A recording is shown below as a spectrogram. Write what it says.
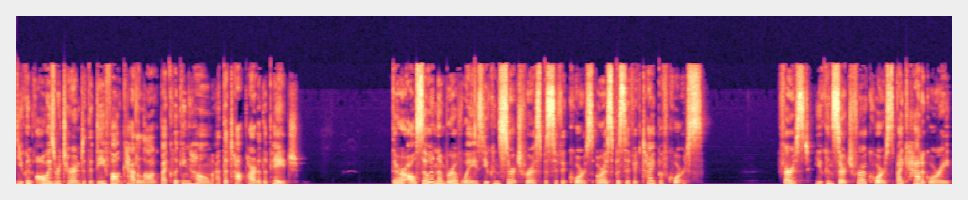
You can always return to the default catalog by clicking Home at the top part of the page. There are also a number of ways you can search for a specific course or a specific type of course. First, you can search for a course by category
